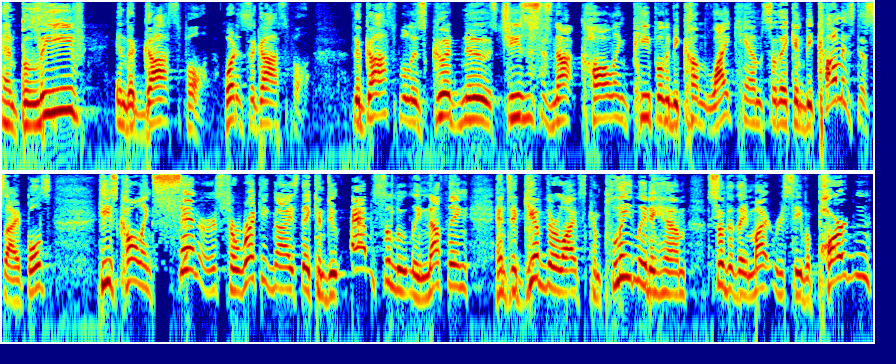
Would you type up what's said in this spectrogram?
and believe in the gospel. What is the gospel? The gospel is good news. Jesus is not calling people to become like him so they can become his disciples. He's calling sinners to recognize they can do absolutely nothing and to give their lives completely to him so that they might receive a pardon,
